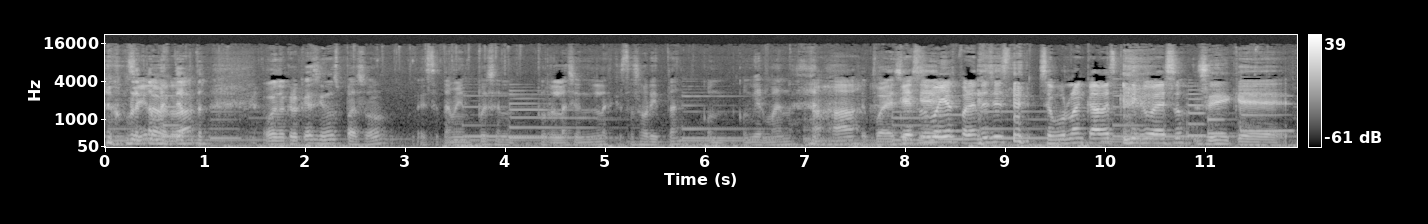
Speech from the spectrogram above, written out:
completamente otra? Bueno, creo que así nos pasó, este, también pues en tu relación en la que estás ahorita con, con mi hermana. Ajá. Te puedo decir Que esos güeyes paréntesis se burlan cada vez que digo eso. Sí, que.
